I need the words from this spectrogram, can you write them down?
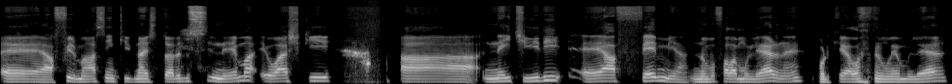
é, afirmar assim que na história do cinema eu acho que a Neytiri é a fêmea, não vou falar mulher, né, porque ela não é mulher,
